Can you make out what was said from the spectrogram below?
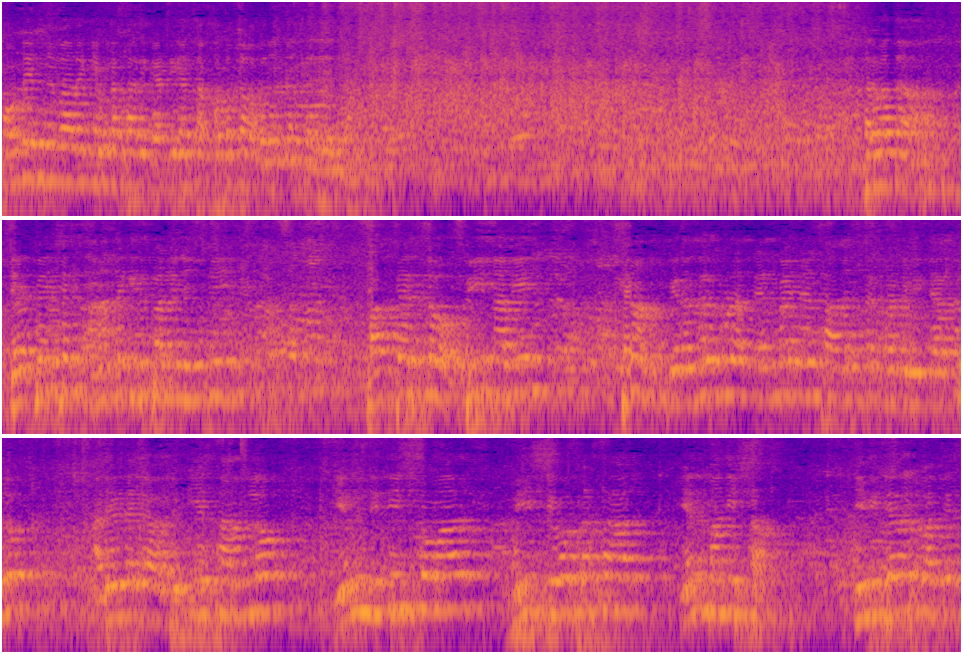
ఫౌండేషన్ వారికి ఒకసారి గట్టిగా తప్పకుండా అభినందన తెలియజేద్దాం. తర్వాత జడ్పీహెచ్ఎస్ అనంతగిరిపల్లి నుంచి ఫస్ట్లో బి నవీన్ సెవెన్ వీరందరూ కూడా టెన్ బై టెన్ సాధించినటువంటి విద్యార్థులు. అదేవిధంగా ద్వితీయ స్థానంలో M Nitish Kumar B Shivaprasad N Manisha. ఈ విద్యార్థులు వచ్చేసి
